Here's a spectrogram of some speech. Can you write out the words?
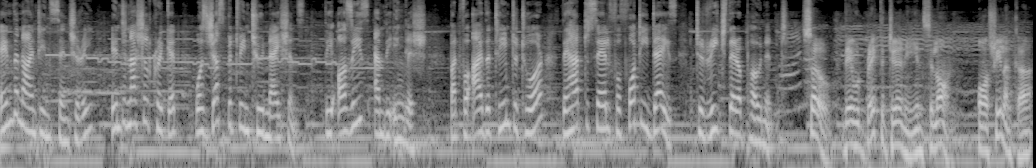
In the 19th century, international cricket was just between two nations, the Aussies and the English. But for either team to tour, they had to sail for 40 days to reach their opponent. So, they would break the journey in Ceylon, or Sri Lanka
